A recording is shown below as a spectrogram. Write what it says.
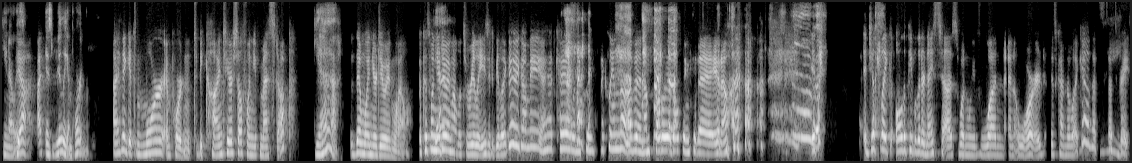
you know, is, yeah, I, is really important. I think it's more important to be kind to yourself when you've messed up. Yeah. Than when you're doing well. Because when yeah. you're doing well, it's really easy to be like, hey, you got me. I had kale and I cleaned, I cleaned the oven. I'm totally adulting today, you know? it's just like all the people that are nice to us when we've won an award is kind of like, yeah, that's that's great.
